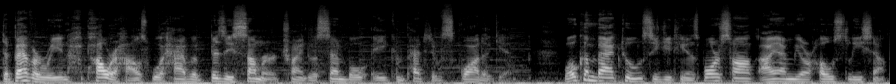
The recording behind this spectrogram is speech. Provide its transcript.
The Bavarian powerhouse will have a busy summer trying to assemble a competitive squad again. Welcome back to CGTN Sports Talk. I am your host Li Xiang,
